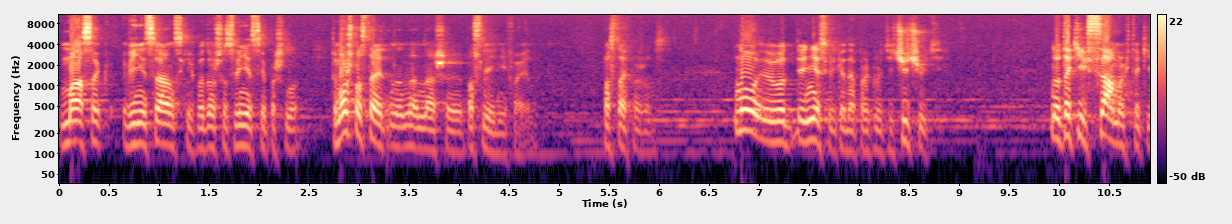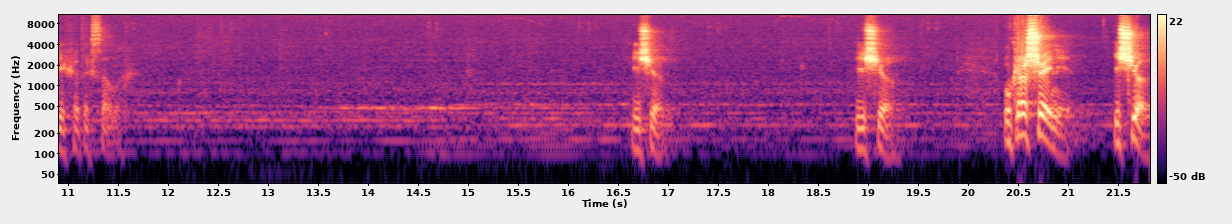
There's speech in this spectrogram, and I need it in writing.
масок венецианских, потому что с Венеции пошло. Ты можешь поставить на, на наши последние файлы? Поставь, пожалуйста. Ну, вот несколько, да, прокрути, чуть-чуть. Ну, таких самых таких, этих самых. Еще. Еще. Украшение. Еще.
